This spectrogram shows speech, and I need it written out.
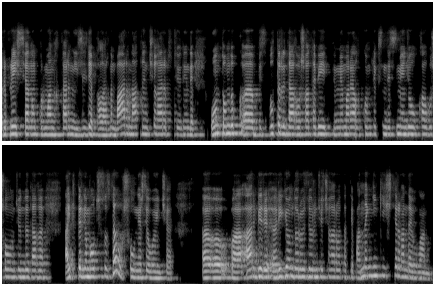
репрессиянын курмандыктарын изилдеп алардын баарынын атын чыгарып тиги дегенде он томдук биз былтыр дагы ошо ата бейит мемориалдык комплексинде сиз менен жолугуп калып ошол жөнүндө дагы айтып берген болчусуз да ушул нерсе боюнча ар бир региондор өздөрүнчө чыгарып атат деп андан кийинки иштер кандай уланды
